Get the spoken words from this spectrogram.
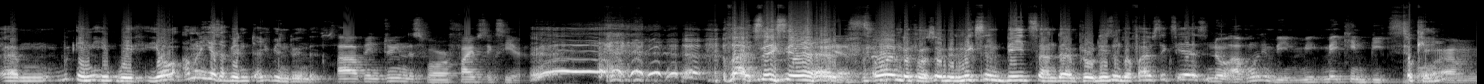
Um, in, in with your how many years have been have you been doing this? I've been doing this for five, six years. five, six years. Yes. Wonderful. So you've been mixing beats and um, producing for five, six years. No, I've only been me- making beats Okay. for um,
